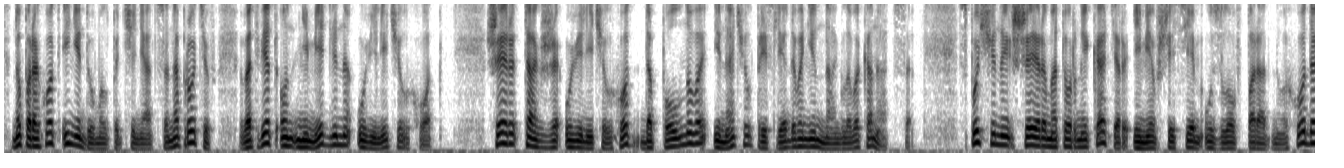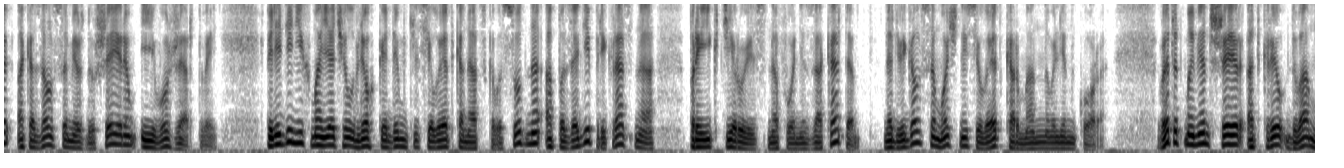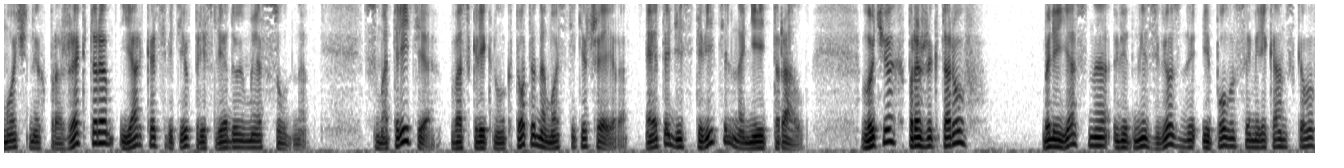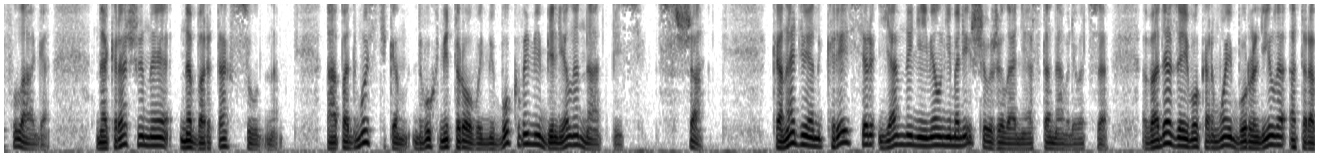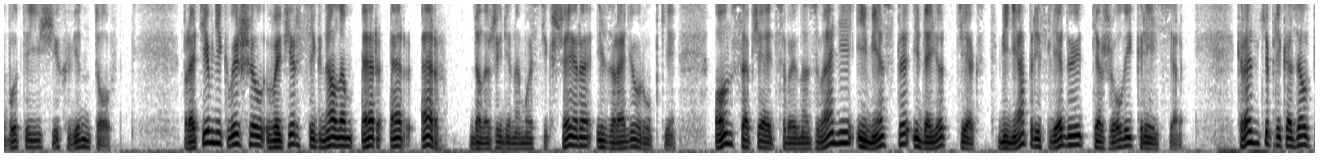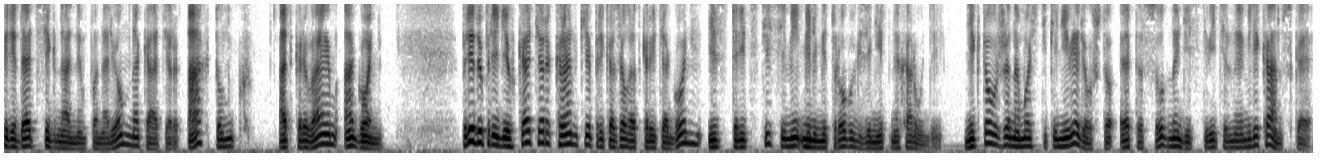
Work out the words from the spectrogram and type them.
Но пароход и не думал подчиняться. Напротив, в ответ он немедленно увеличил ход. Шер также увеличил ход до полного и начал преследование наглого канадца. Спущенный с моторный катер, имевший семь узлов парадного хода, оказался между Шейером и его жертвой. Впереди них маячил в легкой дымке силуэт канадского судна, а позади, прекрасно проектируясь на фоне заката, надвигался мощный силуэт карманного линкора. В этот момент Шейер открыл два мощных прожектора, ярко светив преследуемое судно. «Смотрите!» — воскликнул кто-то на мостике Шейера. «Это действительно нейтрал!» В лучах прожекторов были ясно видны звезды и полосы американского флага, накрашенные на бортах судна. А под мостиком двухметровыми буквами белела надпись «США». Канадиан крейсер явно не имел ни малейшего желания останавливаться. Вода за его кормой бурлила от работающих винтов. Противник вышел в эфир с сигналом «РРР», доложили на мостик Шейра из радиорубки. Он сообщает свое название и место и дает текст. «Меня преследует тяжелый крейсер». Кранке приказал передать сигнальным фонарем на катер. «Ахтунг! Открываем огонь!» Предупредив катер, Кранке приказал открыть огонь из 37 миллиметровых зенитных орудий. Никто уже на мостике не верил, что это судно действительно американское,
